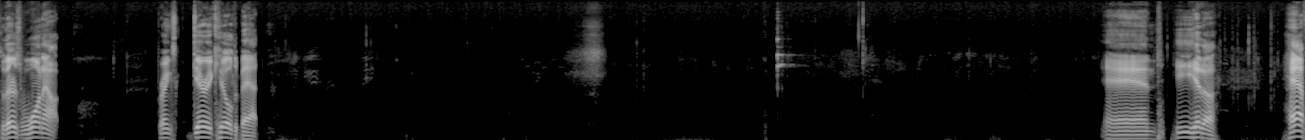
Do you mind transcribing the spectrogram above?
So there's one out. Brings Gary Hill to bat. And he hit a half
